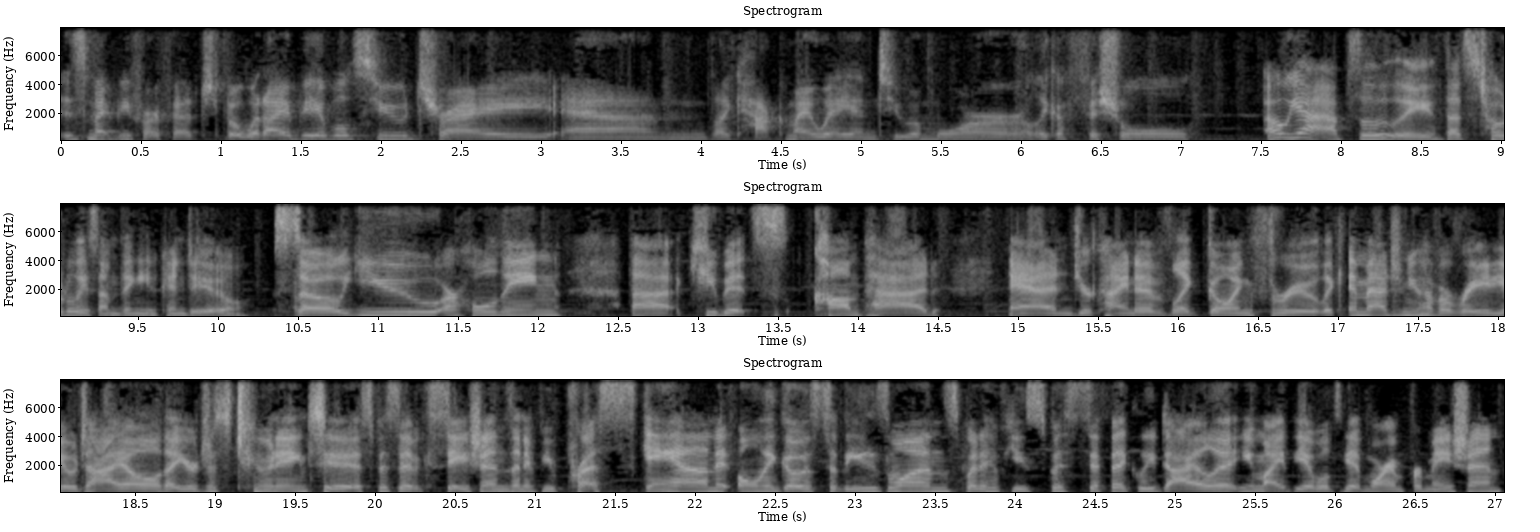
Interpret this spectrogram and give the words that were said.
this might be far fetched, but would I be able to try and like hack my way into a more like official? Oh yeah, absolutely. That's totally something you can do. So you are holding uh, Cubit's compad, and you're kind of like going through. Like imagine you have a radio dial that you're just tuning to specific stations, and if you press scan, it only goes to these ones. But if you specifically dial it, you might be able to get more information.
